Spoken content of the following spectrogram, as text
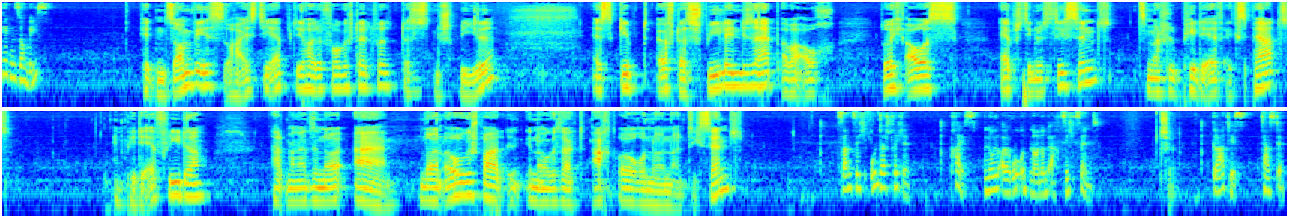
Hidden Zombies. Hidden Zombies, so heißt die App, die heute vorgestellt wird. Das ist ein Spiel. Es gibt öfters Spiele in dieser App, aber auch durchaus Apps, die nützlich sind. Zum Beispiel PDF Expert, ein PDF Reader. Hat man ganze neu, äh, 9 Euro gespart, genau gesagt 8,99 Euro. 20 Unterstriche. Preis 0 Euro und 89 Cent. Tja, Gratis. Taste.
